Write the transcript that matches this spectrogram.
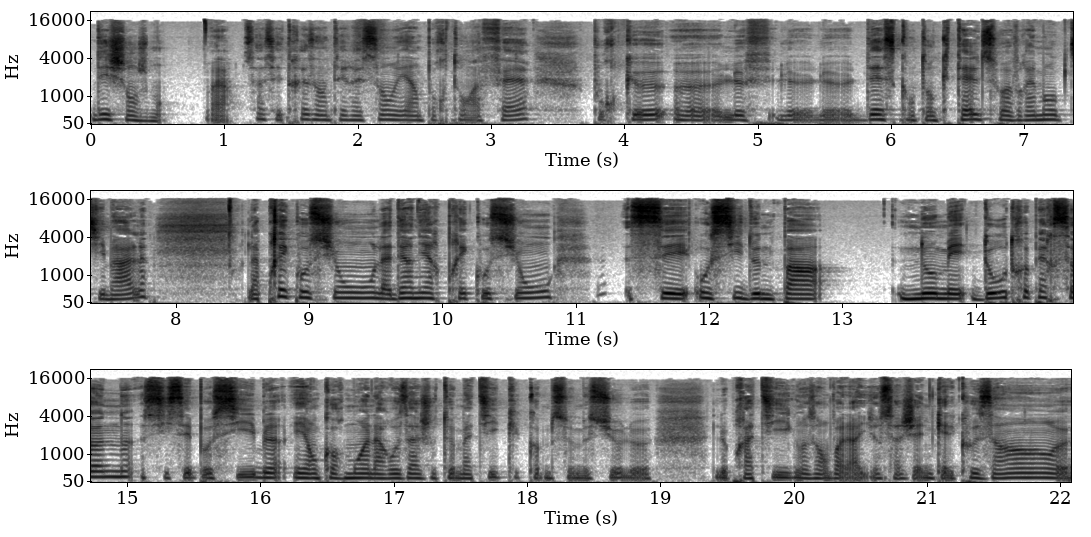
des changements. Voilà, ça c'est très intéressant et important à faire pour que euh, le, le, desk en tant que tel soit vraiment optimal. La précaution, la dernière précaution, c'est aussi de ne pas nommer d'autres personnes si c'est possible et encore moins l'arrosage automatique comme ce monsieur le, pratique en disant voilà ça gêne quelques-uns euh.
